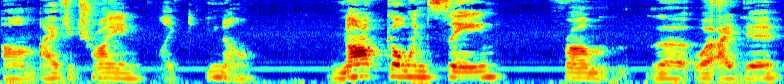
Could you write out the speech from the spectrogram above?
um, I have to try and, like, you know, not go insane from the what I did.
